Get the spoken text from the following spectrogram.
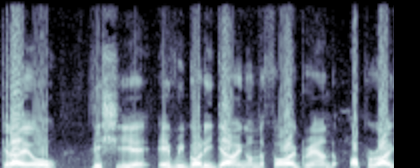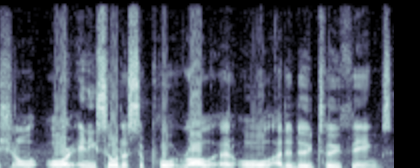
G'day all. This year, everybody going on the fire ground, operational or any sort of support role at all, are to do two things.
